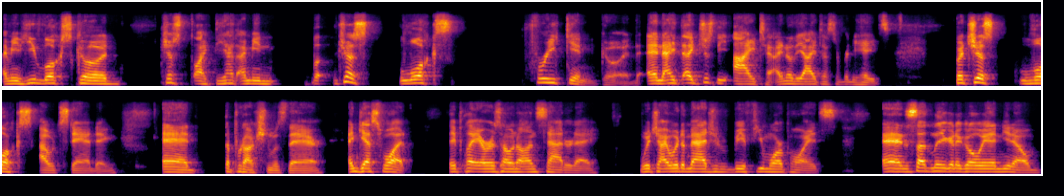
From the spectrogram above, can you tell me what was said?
I mean, he looks good. Just like the, I mean, just looks freaking good. And I, I just the eye test. I know the eye test everybody hates, but just looks outstanding. And the production was there. And guess what? They play Arizona on Saturday, which I would imagine would be a few more points. And suddenly you're going to go in, you know,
